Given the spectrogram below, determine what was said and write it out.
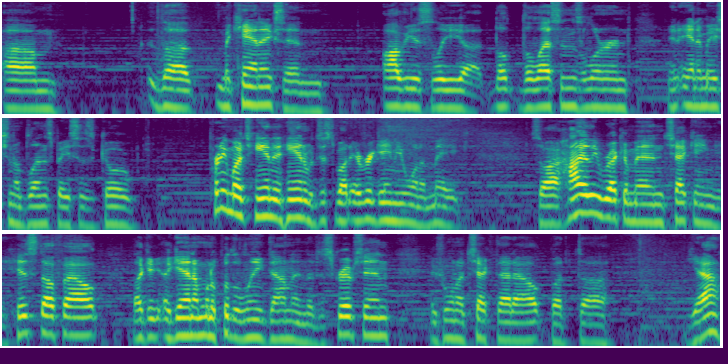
um, the mechanics and obviously uh, the, the lessons learned in animation and blend spaces go pretty much hand in hand with just about every game you want to make. So I highly recommend checking his stuff out. Like again, I'm going to put the link down in the description if you want to check that out. But uh, yeah,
